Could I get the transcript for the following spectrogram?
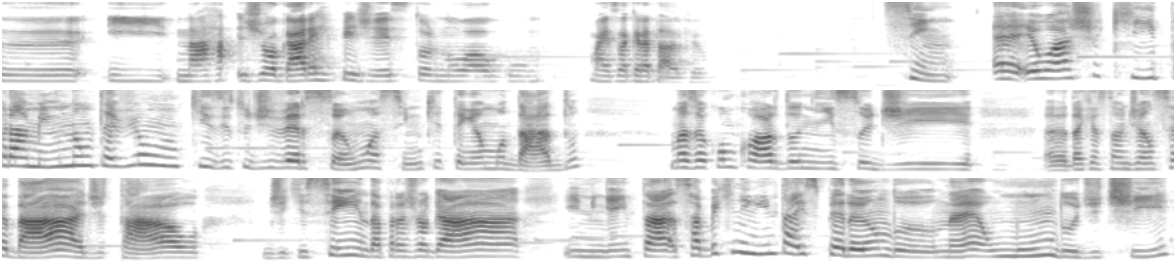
Uh, e na, jogar RPG se tornou algo mais agradável. Sim, é, eu acho que para mim não teve um quesito de diversão assim que tenha mudado, mas eu concordo nisso de uh, da questão de ansiedade e tal, de que sim, dá para jogar e ninguém tá, saber que ninguém tá esperando, né, o mundo de ti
